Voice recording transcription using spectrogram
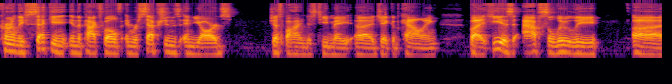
currently second in the Pac-12 in receptions and yards, just behind his teammate uh, Jacob Cowing. But he is absolutely uh,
